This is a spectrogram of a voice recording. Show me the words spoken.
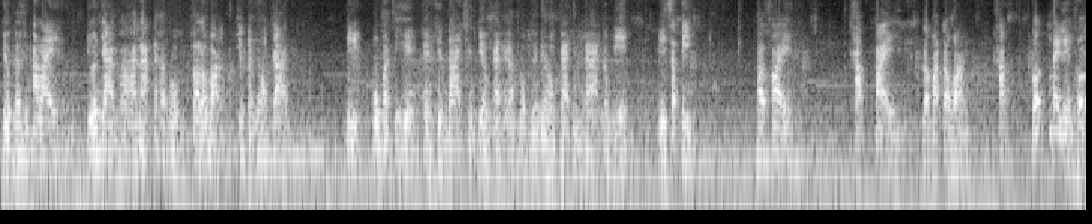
เกี่ยวกับอะไรยวดยานพาหนะนะครับ ผมก็ระวังเกี่ยวกับเรื่องของการ มีอุบัติเหตุเกิดขึ้นได้เช่นเดียวกันนะครับ ผมในเรื่องของการทำงานตรงนี้ มีสติค่อยๆขับไประมัดระวังขับรถไม่เล่นโทร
